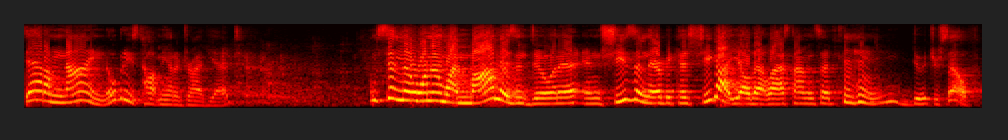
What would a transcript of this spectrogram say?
Dad, I'm nine. Nobody's taught me how to drive yet. I'm sitting there wondering why mom isn't doing it, and she's in there because she got yelled at last time and said, Do it yourself.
